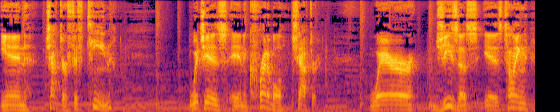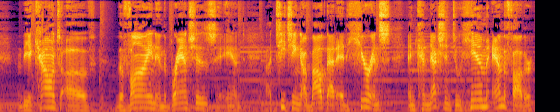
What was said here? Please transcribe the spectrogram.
in chapter 15, which is an incredible chapter where Jesus is telling the account of the vine and the branches and uh, teaching about that adherence and connection to Him and the Father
